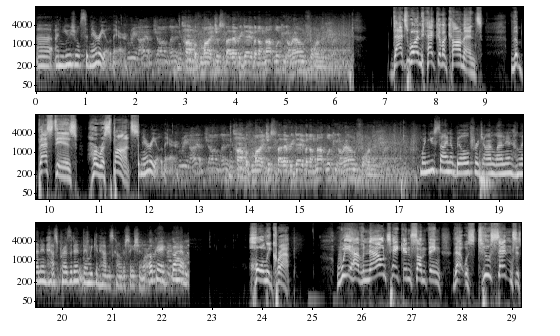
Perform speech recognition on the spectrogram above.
Uh, unusual scenario there. Karine, I have John Lennon okay. top of mind just about every day, but I'm not looking around for him anywhere. That's one heck of a comment. The best is her response. Scenario there. Karine, I have John Lennon okay. top of mind just about every day, but I'm not looking around for him anywhere. When you sign a bill for John Lennon, Lennon as president, then we can have this conversation. Okay, go ahead. Holy crap. We have now taken something that was two sentences,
